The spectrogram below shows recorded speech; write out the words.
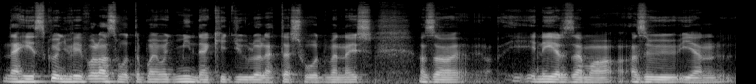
nehéz könyvével az volt a bajom, hogy mindenki gyűlöletes volt benne, és az a, én érzem a, az ő ilyen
